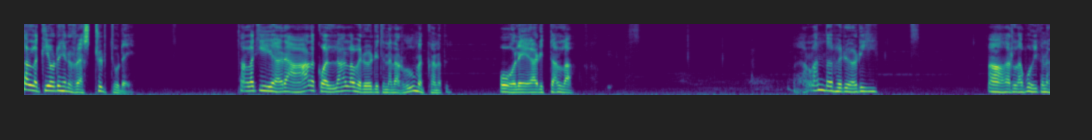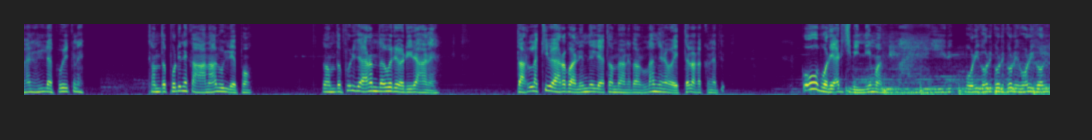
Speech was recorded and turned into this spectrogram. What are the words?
തള്ളക്ക് ഇവിടെ ഇങ്ങനെ റെസ്റ്റ് എടുത്തൂടെ? തള്ളക്ക് ഒരാളെ കൊല്ലാനുള്ള പരിപാടി തന്നെ റൂം വെക്കണത്. ഓലെ അടിത്തള്ള. എന്താ പരിപാടി? ആ അല്ല പോയിക്കണേ? അല്ല പോയിക്കണേ. തന്തപ്പൊടിനെ കാണാനുമില്ല ഇപ്പം. തന്തപ്പൊടി വേറെ എന്താ പരിപാടിയിലാണ് തള്ളക്ക് വേറെ പണിയൊന്നുമില്ലാത്തതുകൊണ്ടാണ് തള്ള ഇങ്ങനെ വയറ്റിലടക്കണത് ഓ പൊടി അടിച്ച് പിന്നെയും വന്നു. ഓടി ഓടി ഓടി ഓടി ഓടി ഓടി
